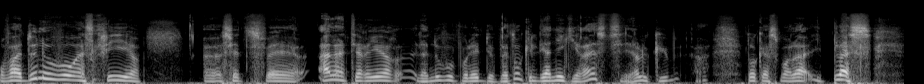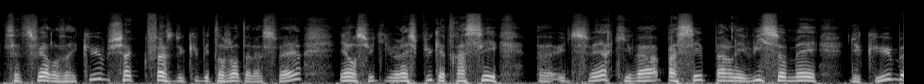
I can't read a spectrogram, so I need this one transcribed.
On va de nouveau inscrire euh, cette sphère à l'intérieur la nouveau polyèdre de Platon, qui est le dernier qui reste, c'est-à-dire le cube. Hein. Donc à ce moment-là, il place cette sphère dans un cube, chaque face de cube est tangente à la sphère, et ensuite il ne lui reste plus qu'à tracer une sphère qui va passer par les huit sommets du cube.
